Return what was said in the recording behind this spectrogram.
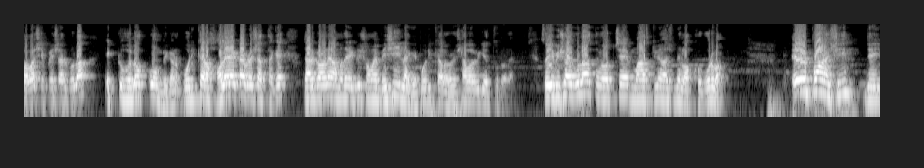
পাবা, সেই প্রেশারগুলা একটু হলেও কমবে। কারণ পরীক্ষার হলের একটা প্রেশার থাকে, যার কারণে আমাদের একটু সময় বেশিই লাগে পরীক্ষার হলে স্বাভাবিকের তুলনায়। তো এই বিষয়গুলো তুমি হচ্ছে মাস্ট বি মাস্ট বি লক্ষ্য করবা। এরপর আসি যে এই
